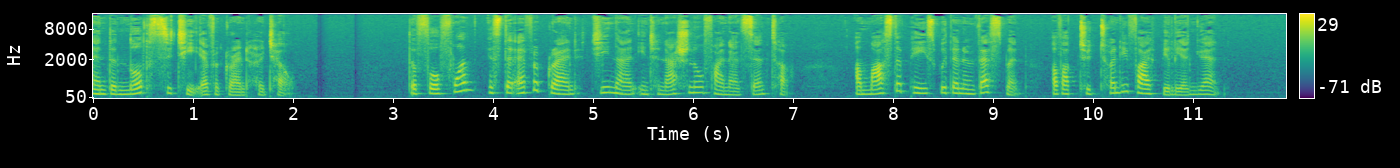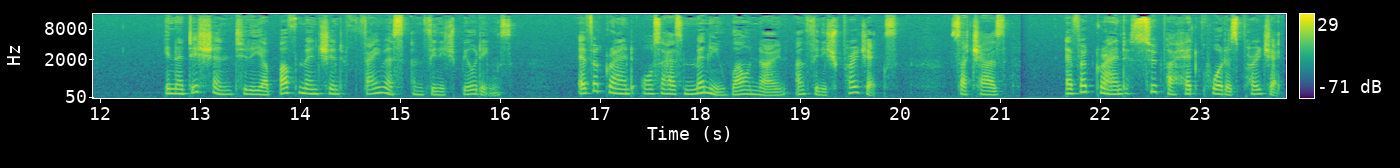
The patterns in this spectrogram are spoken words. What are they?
and the North City Evergrande Hotel. The fourth one is the Evergrande Jinan International Finance Center, a masterpiece with an investment of up to 25 billion yuan. In addition to the above mentioned famous unfinished buildings, Evergrande also has many well known unfinished projects, such as Evergrande Super Headquarters Project,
